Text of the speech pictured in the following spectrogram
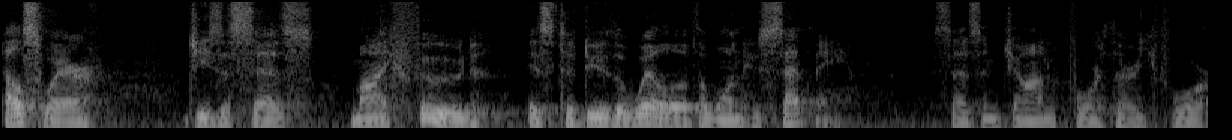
Elsewhere, Jesus says, My food is to do the will of the one who sent me, says in John 4:34.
